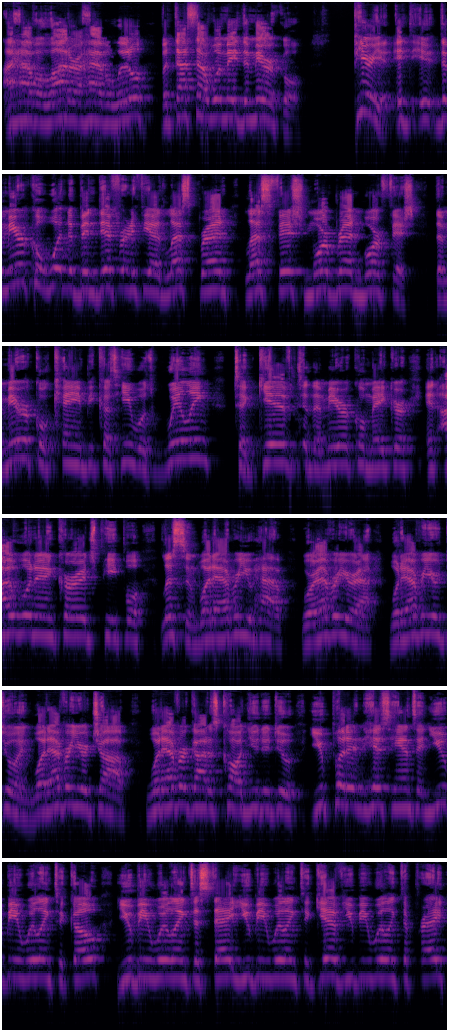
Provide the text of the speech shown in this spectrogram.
I have a lot or I have a little, but that's not what made the miracle. Period. It, it, the miracle wouldn't have been different if you had less bread, less fish, more bread, more fish. The miracle came because he was willing to give to the miracle maker. And I want to encourage people listen, whatever you have, wherever you're at, whatever you're doing, whatever your job, whatever God has called you to do, you put it in his hands and you be willing to go, you be willing to stay, you be willing to give, you be willing to pray,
